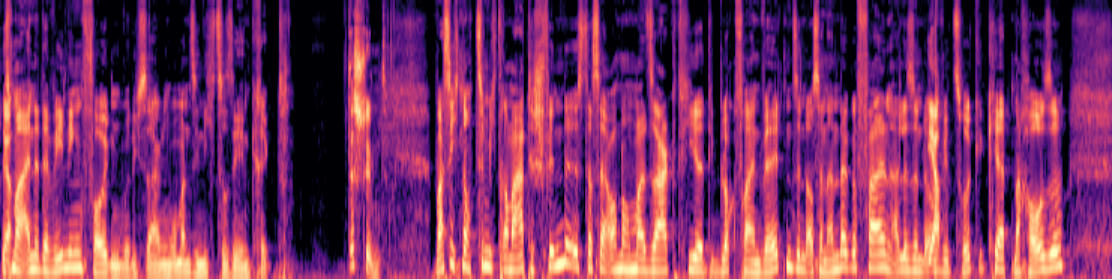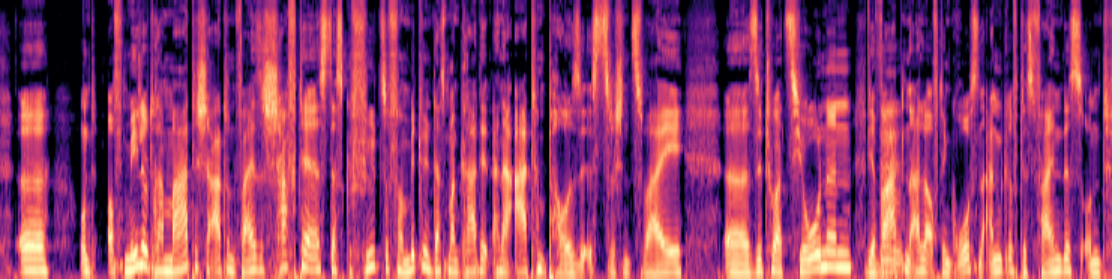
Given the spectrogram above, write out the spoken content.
Ist Ja. mal eine der wenigen Folgen, würde ich sagen, wo man sie nicht zu sehen kriegt. Das stimmt. Was ich noch ziemlich dramatisch finde, ist, dass er auch nochmal sagt, hier, die blockfreien Welten sind auseinandergefallen, alle sind Ja. irgendwie zurückgekehrt nach Hause. Äh, und auf melodramatische Art und Weise schafft er es, das Gefühl zu vermitteln, dass man gerade in einer Atempause ist zwischen zwei äh, Situationen. Wir warten alle auf den großen Angriff des Feindes und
